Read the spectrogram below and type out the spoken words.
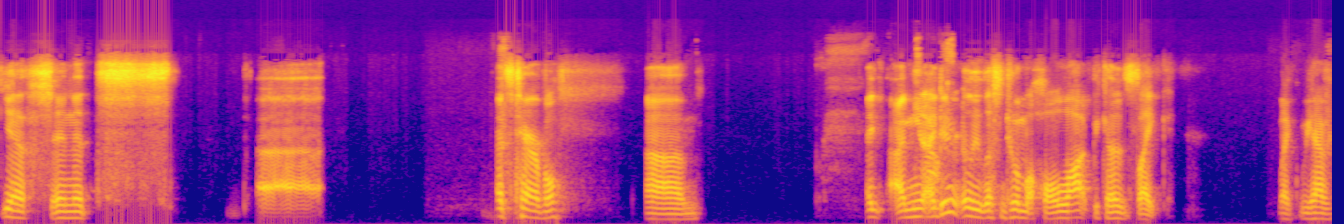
yes, and it's uh, it's terrible. Um, I, I mean, I didn't really listen to him a whole lot because, like, like we have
